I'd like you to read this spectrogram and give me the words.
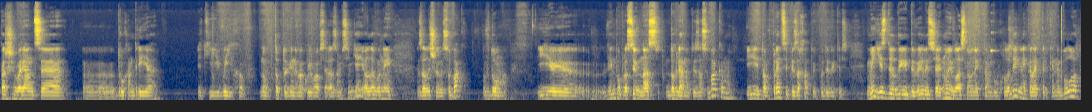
Перший варіант це е, друг Андрія, який виїхав. Ну, тобто він евакуювався разом з сім'єю, але вони залишили собак вдома. І е, він попросив нас доглянути за собаками і там, в принципі, за хатою подивитись. Ми їздили, дивилися. Ну і власне у них там був холодильник, електрики не було.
